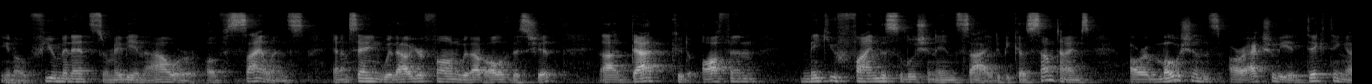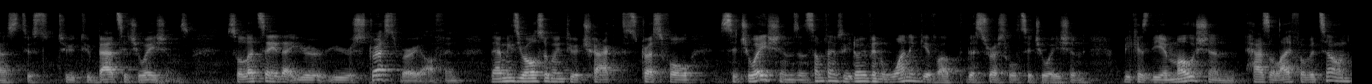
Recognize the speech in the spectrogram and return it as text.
you know, a few minutes or maybe an hour of silence and I'm saying without your phone, without all of this shit, uh, that could often make you find the solution inside because sometimes our emotions are actually addicting us to, to, to bad situations. So let's say that you're, you're stressed very often. That means you're also going to attract stressful situations. And sometimes we don't even want to give up the stressful situation because the emotion has a life of its own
